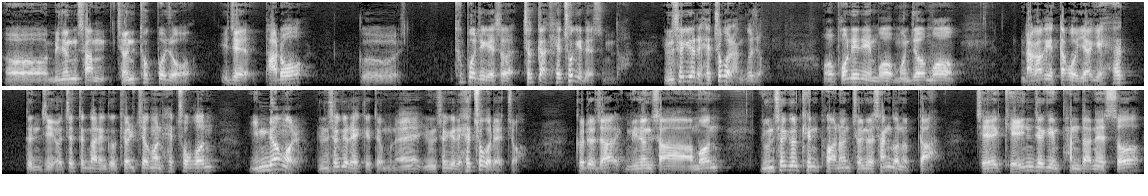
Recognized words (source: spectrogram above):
어 민영삼 전 특보죠. 이제 바로 그 특보직에서 즉각 해촉이 됐습니다. 윤석열이 해촉을 한 거죠. 어 본인이 뭐 먼저 뭐 나가겠다고 이야기했든지 어쨌든 간에 그 결정은 해촉은 임명을 윤석열이 했기 때문에 윤석열이 해촉을 했죠. 그러자 민영삼은 윤석열 캠프와는 전혀 상관없다. 제 개인적인 판단에서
